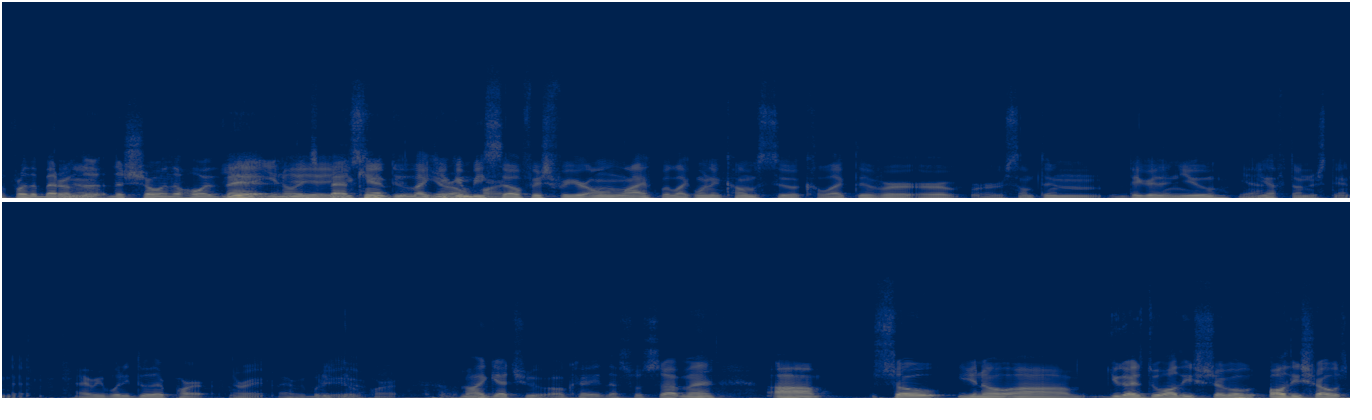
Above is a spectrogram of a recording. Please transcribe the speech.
So for the better You of the, the show and the whole event, you know, it's You best can't to do like you can be part. selfish for your own life, but like when it comes to a collective or or, or something bigger than you, Yeah. you have to understand that. Everybody do their part. All right. Everybody do Yeah. their part. No, I get you. Okay, that's what's up, man. Um, so you know, um, you guys do all these show, all these shows.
